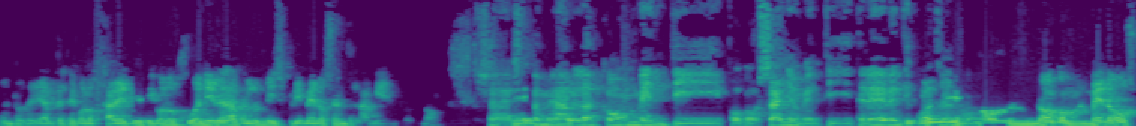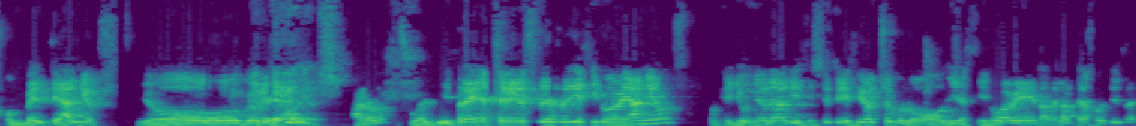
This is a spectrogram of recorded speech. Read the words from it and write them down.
Entonces ya empecé con los cadetes y con los juveniles a hacer mis primeros entrenamientos, ¿no? O sea, esto me hablas con veintipocos años, 23, 24, ¿no? Con- no, con menos, con 20 años. Yo 20 años. Claro, su 23 es desde 19 años, porque Junior era 17, 18, pues luego 19 en adelante a su 23.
